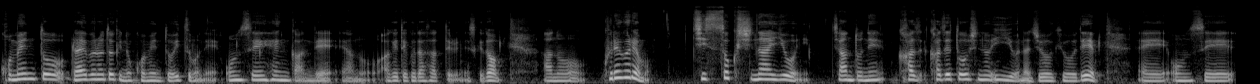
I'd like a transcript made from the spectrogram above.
コメントライブの時のコメントをいつもね音声変換であの上げてくださってるんですけどあのくれぐれも窒息しないようにちゃんとね風風通しのいいような状況で、えー、音声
